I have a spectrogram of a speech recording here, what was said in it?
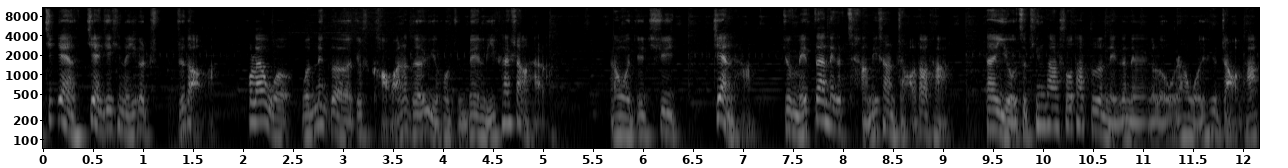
间间接性的一个指导嘛。后来我我那个就是考完了德语以后，准备离开上海了，然后我就去见他，就没在那个场地上找到他。但有次听他说他住在哪个哪个楼，然后我就去找他。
